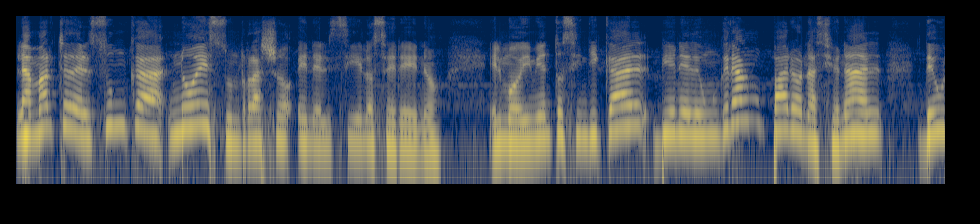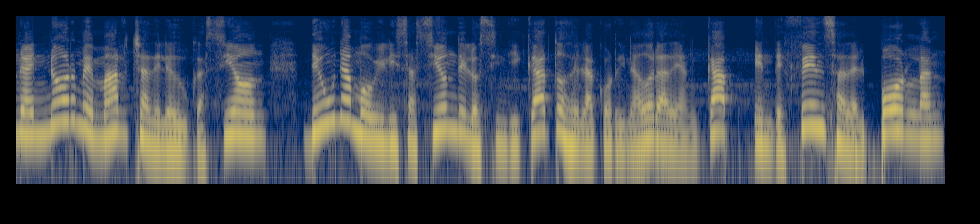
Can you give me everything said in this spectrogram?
La marcha del Zunca no es un rayo en el cielo sereno. El movimiento sindical viene de un gran paro nacional, de una enorme marcha de la educación, de una movilización de los sindicatos de la coordinadora de ANCAP en defensa del Portland,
